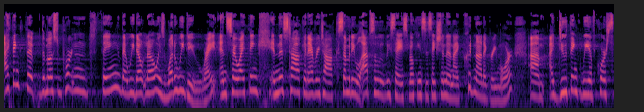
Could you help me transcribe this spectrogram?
I think that the most important thing that we don't know is what do we do, right? And so I think in this talk and every talk, somebody will absolutely say smoking cessation, and I could not agree more. Um, I do think we, of course,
